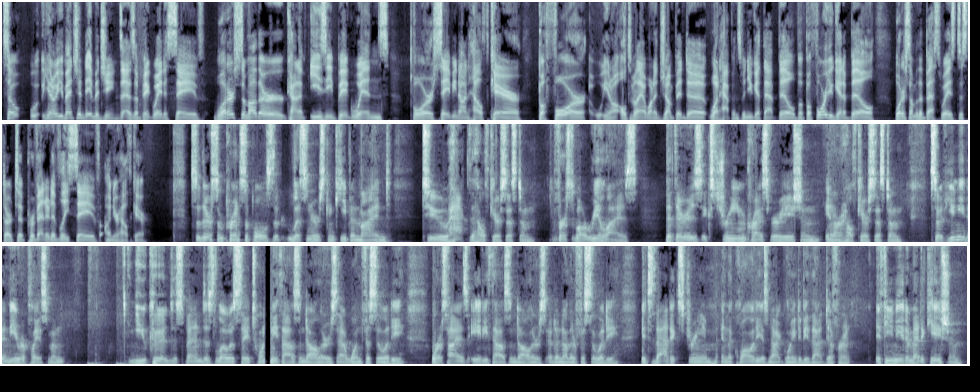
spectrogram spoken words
So, you know, you mentioned imaging as a big way to save. What are some other kind of easy big wins for saving on healthcare before, you know, ultimately I want to jump into what happens when you get that bill. But before you get a bill, what are some of the best ways to start to preventatively save on your healthcare? So there are some principles that listeners can keep in mind to hack the healthcare system. First of all, realize that there is extreme price variation in our healthcare system. So if you need a knee replacement, you could spend as low as say $20,000 at one facility or as high as $80,000 at another facility. It's that extreme and the quality is not going to be that different. If you need a medication,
